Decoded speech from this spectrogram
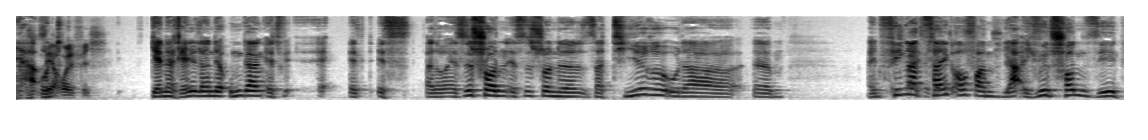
ja, Sehr und häufig. Generell dann der Umgang, es, es ist, also es ist schon, es ist schon eine Satire oder ähm, ein Fingerzeig auf am, ja, ich würde schon sehen.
